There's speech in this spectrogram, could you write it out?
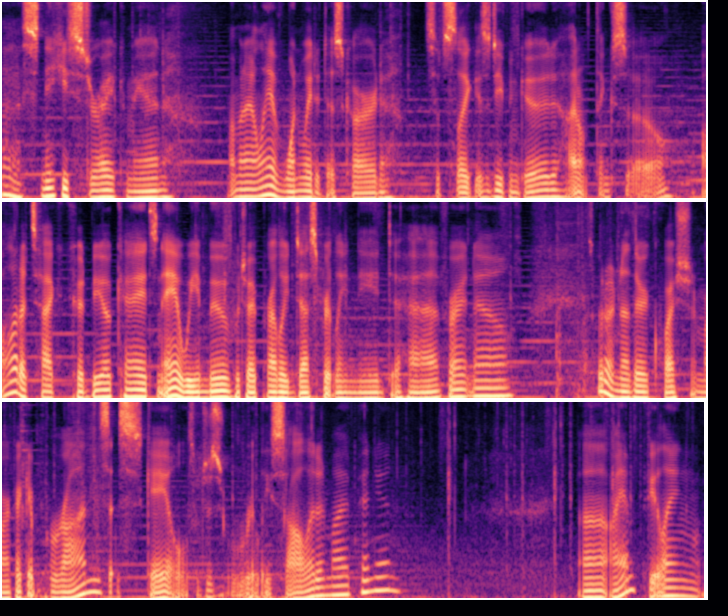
Uh, sneaky strike, man. I mean, I only have one way to discard. So it's like, is it even good? I don't think so. All out attack could be okay. It's an AoE move, which I probably desperately need to have right now. Let's to another question mark. I get bronze scales, which is really solid in my opinion. Uh, I am feeling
